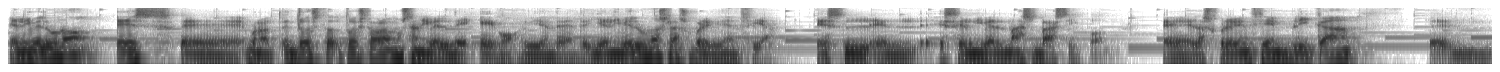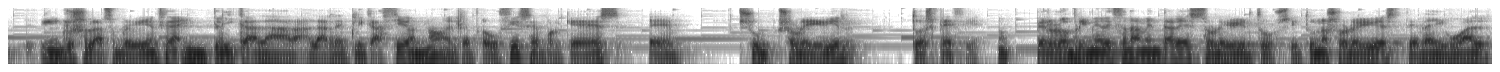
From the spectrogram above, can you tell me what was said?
El nivel 1 es, eh, bueno, todo esto, todo esto hablamos a nivel de ego, evidentemente, y el nivel 1 es la supervivencia, es el, es el nivel más básico. Eh, la supervivencia implica, eh, incluso la supervivencia implica la, la, replicación, ¿no? el reproducirse, porque es sobrevivir tu especie. Pero lo primero y fundamental es sobrevivir tú. Si tú no sobrevives, te da igual.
